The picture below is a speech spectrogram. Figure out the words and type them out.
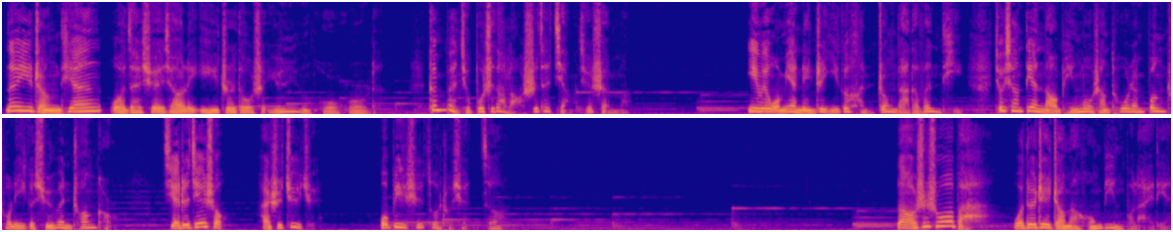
那一整天，我在学校里一直都是晕晕乎乎的，根本就不知道老师在讲些什么。因为我面临着一个很重大的问题，就像电脑屏幕上突然蹦出了一个询问窗口，写着接受还是拒绝，我必须做出选择。老实说吧，我对这赵满红并不来电。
